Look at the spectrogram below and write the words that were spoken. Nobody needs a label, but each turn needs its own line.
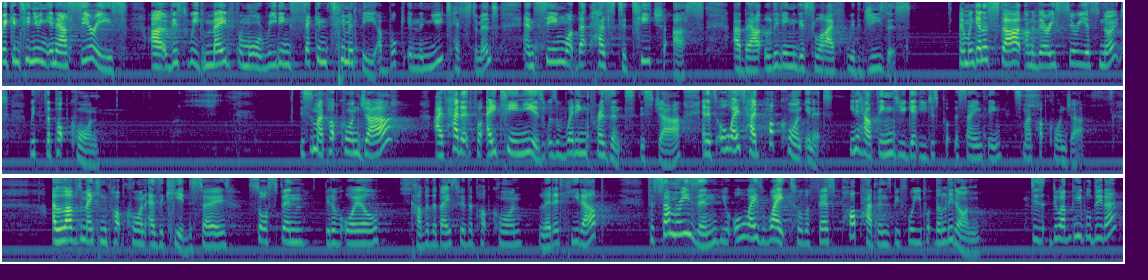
We're continuing in our series uh, this week, Made for More, reading 2 Timothy, a book in the New Testament, and seeing what that has to teach us about living this life with Jesus. And we're going to start on a very serious note with the popcorn. This is my popcorn jar. I've had it for 18 years. It was a wedding present, this jar, and it's always had popcorn in it. You know how things you get, you just put the same thing? It's my popcorn jar. I loved making popcorn as a kid. So, saucepan, bit of oil, cover the base with the popcorn, let it heat up. For some reason, you always wait till the first pop happens before you put the lid on. Does, do other people do that?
